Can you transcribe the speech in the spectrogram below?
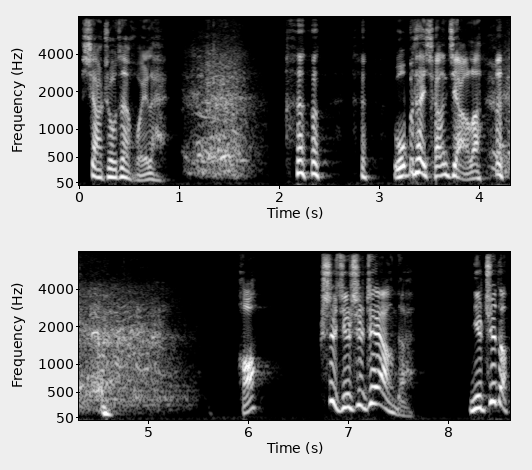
下周再回来。我不太想讲了。好，事情是这样的，你知道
